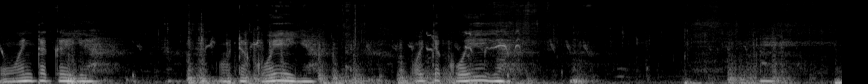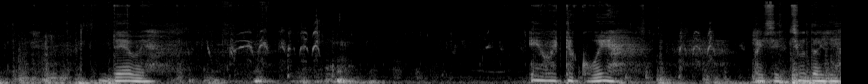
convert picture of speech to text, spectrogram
Ось таке є. Ось такое є. Ось такое є. Де ви? І ось такое. Ось отсюда є.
